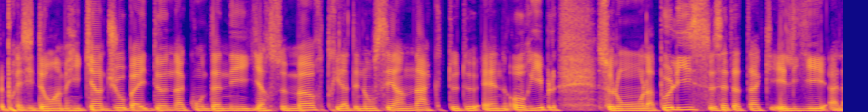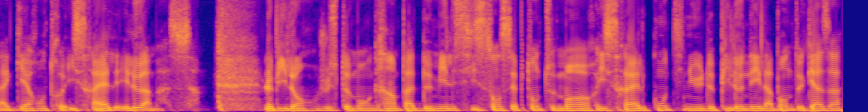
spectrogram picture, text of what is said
Le président américain Joe Biden a condamné hier ce meurtre. Il a dénoncé un acte de haine horrible. Selon la police, cette attaque est liée à la guerre entre Israël et le Hamas. Le bilan, justement, grimpe à 2670 morts. Israël continue de pilonner la bande de Gaza,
